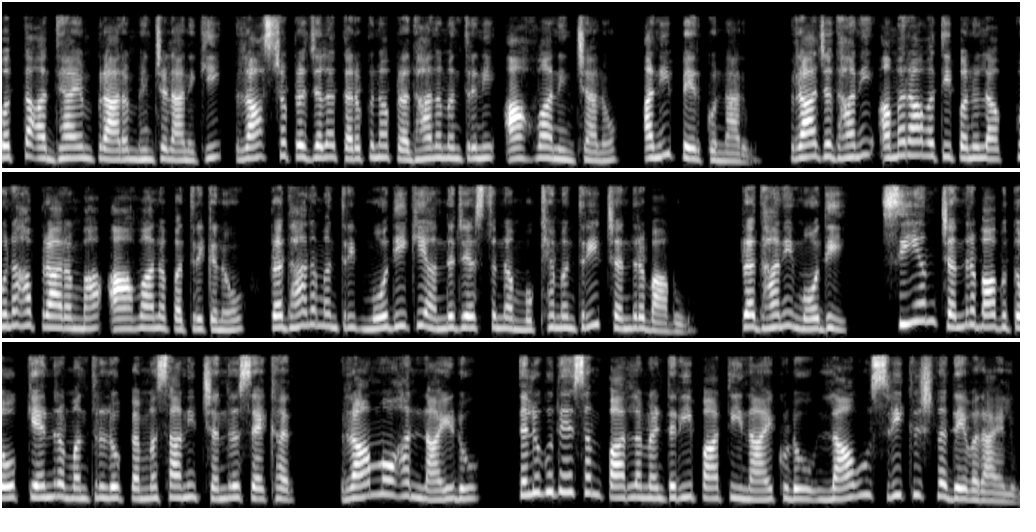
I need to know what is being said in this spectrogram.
కొత్త అధ్యాయం ప్రారంభించడానికి రాష్ట్ర ప్రజల తరపున ప్రధానమంత్రిని ఆహ్వానించాను అని పేర్కొన్నారు. రాజధాని అమరావతి పనుల పునః ప్రారంభ ఆహ్వాన పత్రికను ప్రధానమంత్రి మోదీకి అందజేస్తున్న ముఖ్యమంత్రి చంద్రబాబు. ప్రధాని మోదీ సీఎం చంద్రబాబుతో కేంద్ర మంత్రులు పెమ్మసాని చంద్రశేఖర్ రామ్మోహన్ నాయుడు తెలుగుదేశం పార్లమెంటరీ పార్టీ నాయకుడు లావు శ్రీకృష్ణదేవరాయలు.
